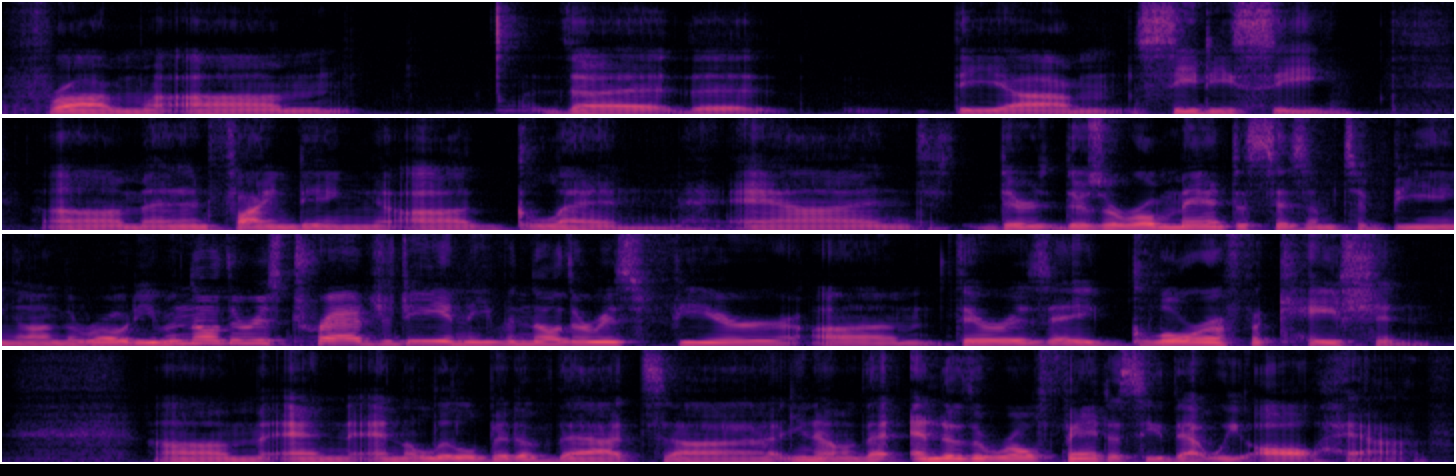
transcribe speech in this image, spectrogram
from um, the the the um, CDC, um, and then finding uh, Glen. And there, there's a romanticism to being on the road. Even though there is tragedy and even though there is fear, um, there is a glorification um, and, and a little bit of that, uh, you know, that end of the world fantasy that we all have.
